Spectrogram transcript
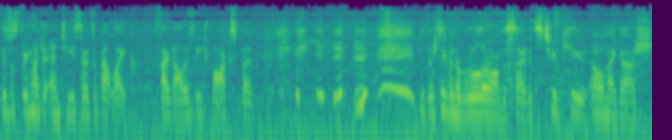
This was 300 NT, so it's about like five dollars each box. But dude, there's even a ruler on the side. It's too cute. Oh my gosh.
